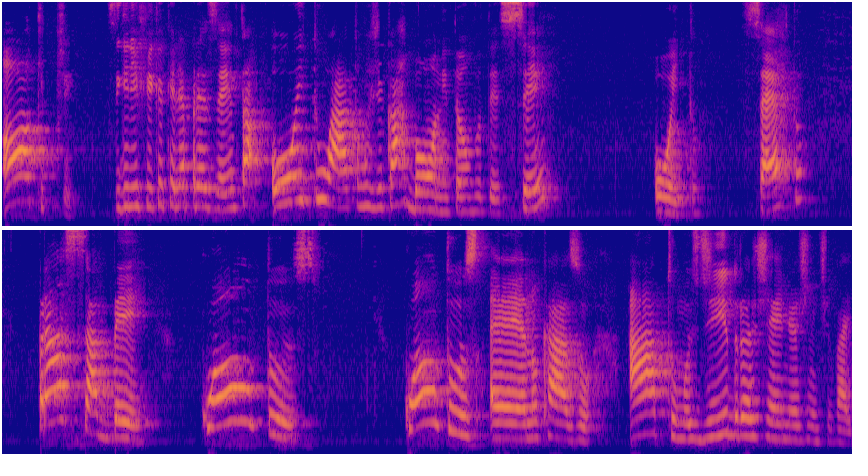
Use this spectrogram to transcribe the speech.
Oct significa que ele apresenta oito átomos de carbono, então eu vou ter C8, certo? Para saber quantos, quantos é, no caso, átomos de hidrogênio a gente vai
